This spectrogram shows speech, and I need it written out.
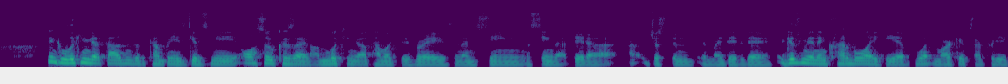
I think looking at thousands of companies gives me also because I'm looking up how much they've raised and I'm seeing seeing that data uh, just in, in my day to day. It gives me an incredible idea of what markets are pretty.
